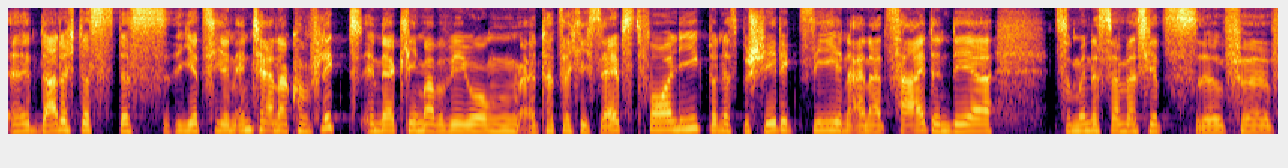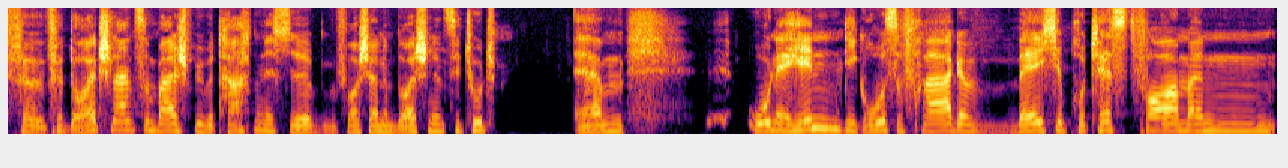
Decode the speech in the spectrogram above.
äh, dadurch, dass, dass jetzt hier ein interner Konflikt in der Klimabewegung äh, tatsächlich selbst vorliegt. Und es beschädigt sie in einer Zeit, in der zumindest wenn wir es jetzt äh, für, für, für Deutschland zum Beispiel betrachten, ich äh, forsche an einem deutschen Institut, ähm, ohnehin die große Frage, welche Protestformen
